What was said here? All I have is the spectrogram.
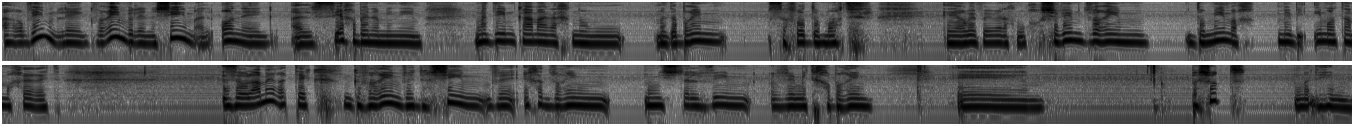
ערבים לגברים ולנשים על עונג, על שיח בין המינים. מדהים כמה אנחנו מדברים שפות דומות. אה, הרבה פעמים אנחנו חושבים דברים דומים, אך מביעים אותם אחרת. זה עולם מרתק, גברים ונשים, ואיך הדברים משתלבים ומתחברים. אה, פשוט מדהים.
